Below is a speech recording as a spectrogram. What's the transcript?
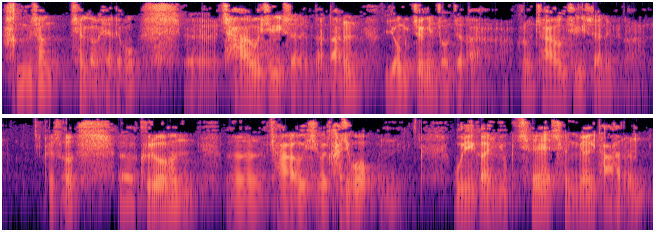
항상 생각해야 되고 자아의식이 있어야 됩니다. 나는 영적인 존재다. 그런 자아의식이 있어야 됩니다. 그래서 어, 그러한 어, 자아의식을 가지고 음, 우리가 육체의 생명이 다하는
